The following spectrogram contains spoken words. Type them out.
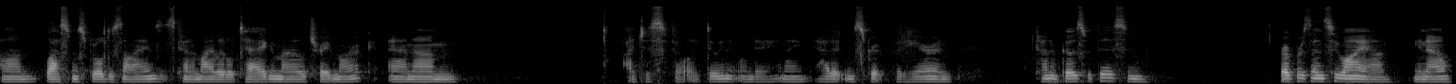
um, Blasphemous Girl Designs. It's kind of my little tag and my little trademark. And um, I just felt like doing it one day, and I had it in script put here, and kind of goes with this and represents who I am, you know?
